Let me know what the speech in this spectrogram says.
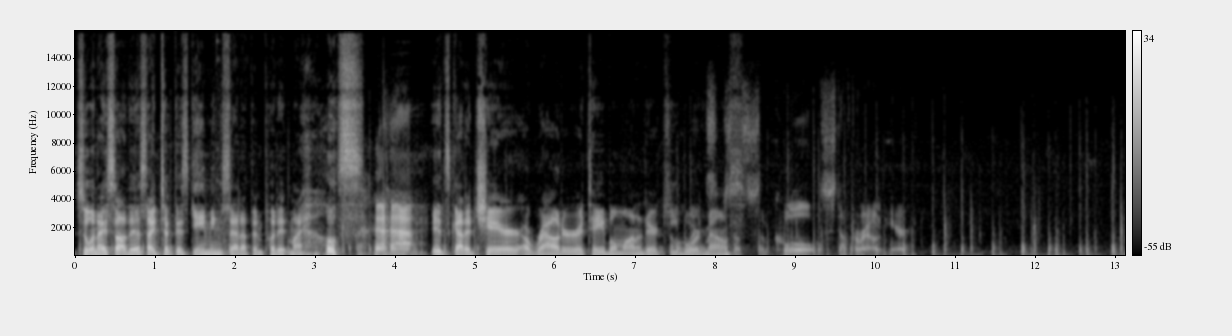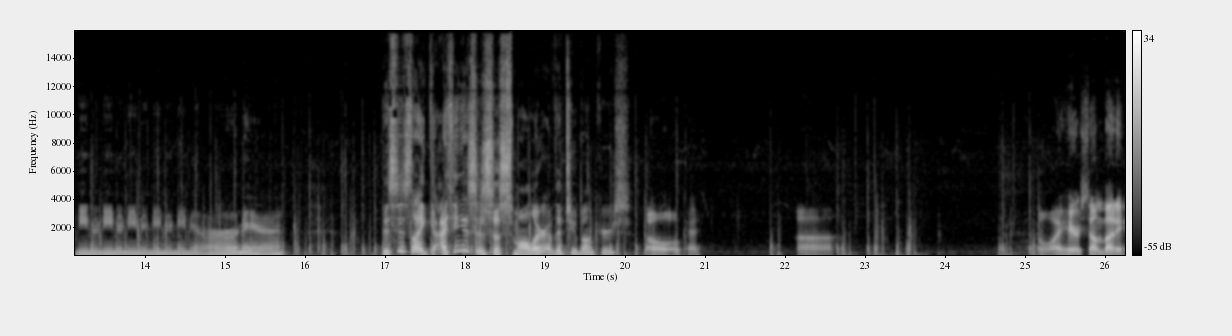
So when I saw this, I took this gaming setup and put it in my house. It's got a chair, a router, a table monitor, keyboard, this. There's mouse. some cool stuff around here. Neener, neener, neener, neener, neener, neener. This is like I think this is the smaller of the two bunkers. Oh, okay. Uh. Oh, I hear somebody.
